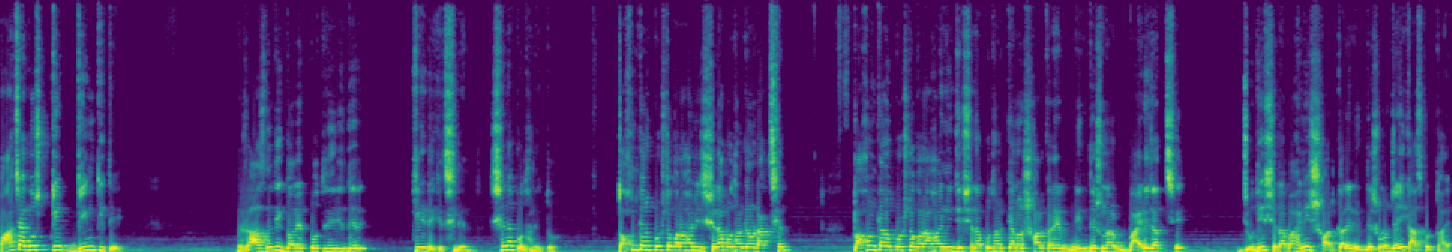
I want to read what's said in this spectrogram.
পাঁচ আগস্টের দিনটিতে রাজনৈতিক দলের প্রতিনিধিদের কে ডেকেছিলেন? সেনাপ্রধানই তো। তখন কেন প্রশ্ন করা হয়নি যে সেনাপ্রধান কেন ডাকছেন? তখন কেন প্রশ্ন করা হয়নি যে সেনাপ্রধান কেন সরকারের নির্দেশনার বাইরে যাচ্ছে? যদি সেনাবাহিনী সরকারের নির্দেশ অনুযায়ী কাজ করতে হয়,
